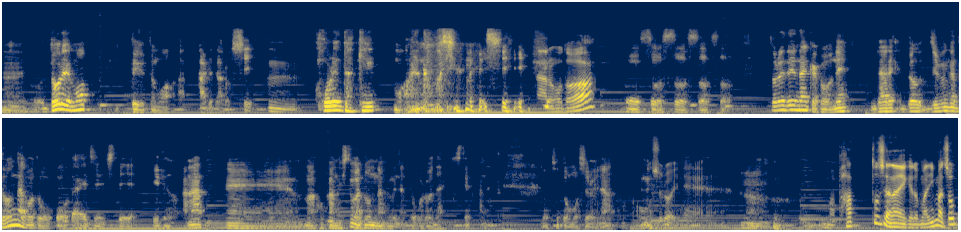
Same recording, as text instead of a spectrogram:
うん、どれもっていうともああるだろうし、あ。うん。これだけもあるかもしれないし、なるほど。そうそうそうそうそう。それでなんかこうね、誰ど自分がどんなことをこう大事にしているのかな、えーまあ、他の人がどんな風なところを大事にしてるかなと。ちょっと面白いなと思って、ね。面白いね。うんまあ、パッとじゃないけど、まあ、今ちょっ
